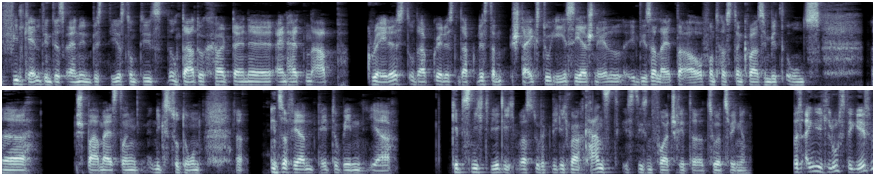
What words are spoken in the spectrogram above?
viel Geld in das rein investierst und, dies, und dadurch halt deine Einheiten upgradest und upgradest und upgradest, dann steigst du eh sehr schnell in dieser Leiter auf und hast dann quasi mit uns äh, Sparmeistern nichts zu tun. Äh, insofern Pay-to-Win, ja, gibt's nicht wirklich. Was du halt wirklich machen kannst, ist diesen Fortschritt äh, zu erzwingen. Was eigentlich lustig ist,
